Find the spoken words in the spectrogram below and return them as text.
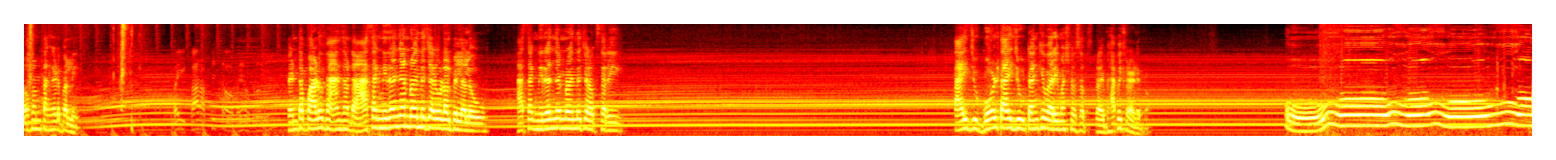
లోపం తంగడిపల్లి పెంటపాడు ఫ్యాన్స్ అంట ఆశాక్ నిరంజన్ రోయిందే చెడగొట్టాలి పిల్లలు ఆశాక్ నిరంజన్ రోయిందే చెడు ఒకసారి Taiju, Gold Taiju, thank you very much for subscribe. Happy Friday, bro. ఓ oh, oh, oh, oh, oh.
